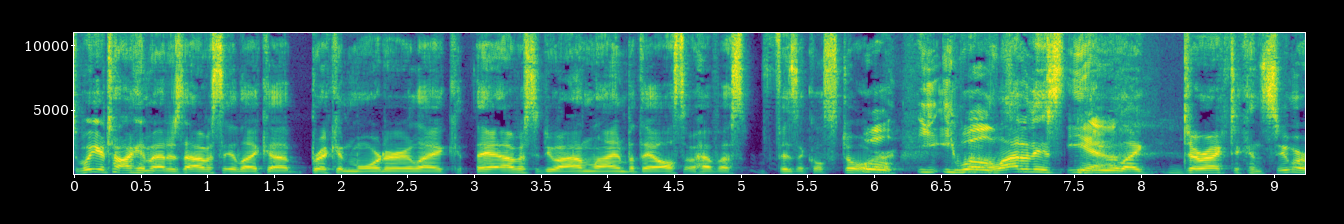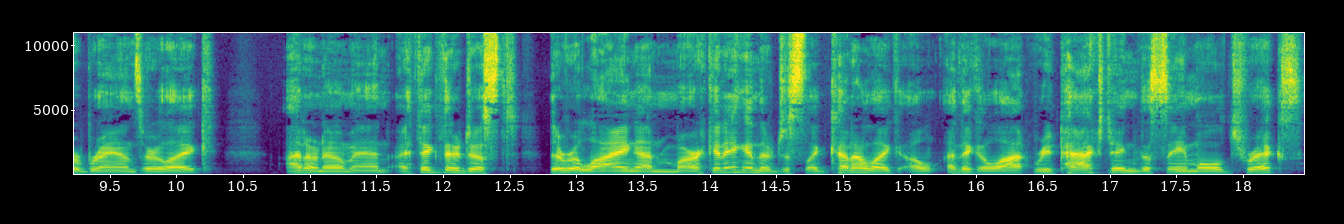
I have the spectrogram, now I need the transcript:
So what you're talking about is obviously like a brick and mortar. Like they obviously do online, but they also have a physical store. Well, y- well, a lot of these yeah. new like direct to consumer brands are like, I don't know, man. I think they're just they're relying on marketing and they're just like kind of like a, I think a lot repackaging the same old tricks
